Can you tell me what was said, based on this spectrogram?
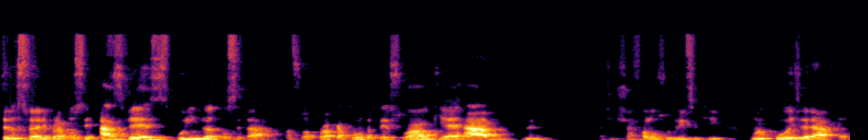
transfere para você. Às vezes, por engano, você dá a sua própria conta pessoal, que é errado. Né? A gente já falou sobre isso aqui. Uma coisa é a,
